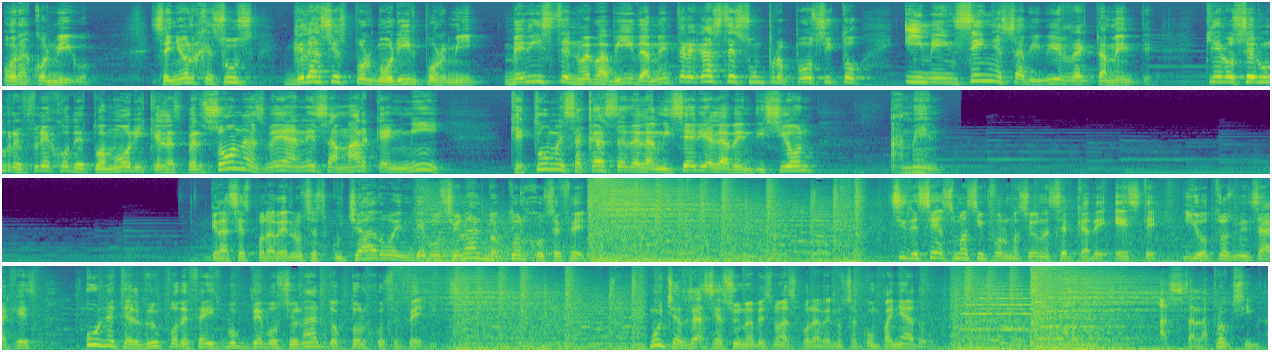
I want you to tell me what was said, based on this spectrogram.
Ora conmigo. Señor Jesús, gracias por morir por mí. Me diste nueva vida, me entregaste un propósito y me enseñas a vivir rectamente. Quiero ser un reflejo de tu amor y que las personas vean esa marca en mí, que tú me sacaste de la miseria la bendición. Amén. Gracias por habernos escuchado en Devocional Dr. José Félix. Si deseas más información acerca de este y otros mensajes, únete al grupo de Facebook Devocional Dr. José Félix. Muchas gracias una vez más por habernos acompañado. Hasta la próxima.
